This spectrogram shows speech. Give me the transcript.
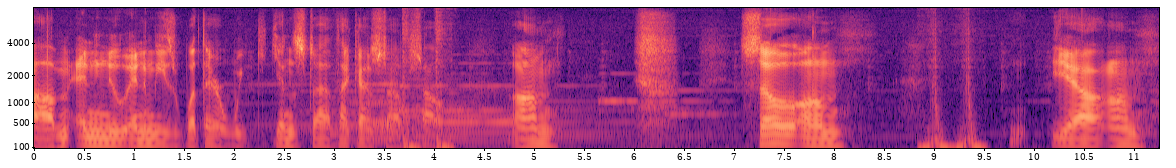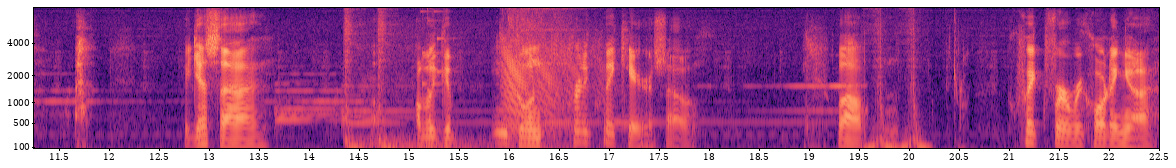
um, any new enemies, what they're weak against, uh, that kind of stuff, so, um, so, um, yeah, um, I guess, uh, I'll be going pretty quick here, so, well, quick for recording, uh,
